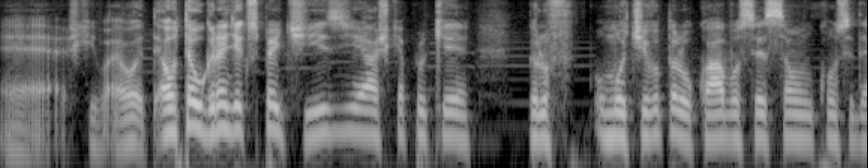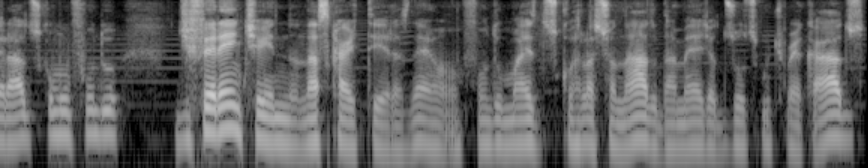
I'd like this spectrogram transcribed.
É, acho que é o, é o teu grande expertise e acho que é porque pelo o motivo pelo qual vocês são considerados como um fundo diferente aí nas carteiras, né? Um fundo mais descorrelacionado da média dos outros multimercados.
